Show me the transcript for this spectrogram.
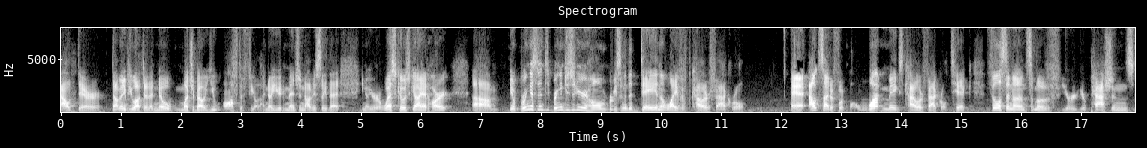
out there, not many people out there that know much about you off the field. I know you had mentioned obviously that you know you're a West Coast guy at heart. Um, you know, bring us into bring us into your home, bring us into the day in the life of Kyler Fackrell. Uh, outside of football, what makes Kyler Fackrell tick? Fill us in on some of your your passions,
